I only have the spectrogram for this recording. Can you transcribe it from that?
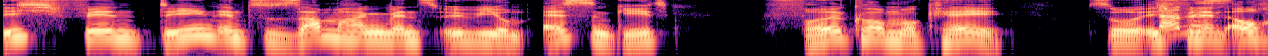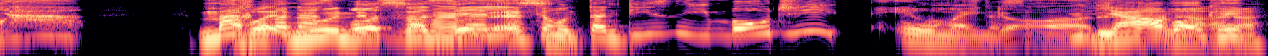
ich finde den im Zusammenhang, wenn es irgendwie um Essen geht, vollkommen okay. So, ich finde ihn auch. Ja. Macht Aber man das? nur in oh, es war Zusammenhang sehr mit lecker. Essen. Und dann diesen Emoji? Ey, Oh auf, mein Gott. Ja, aber okay. Alter.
